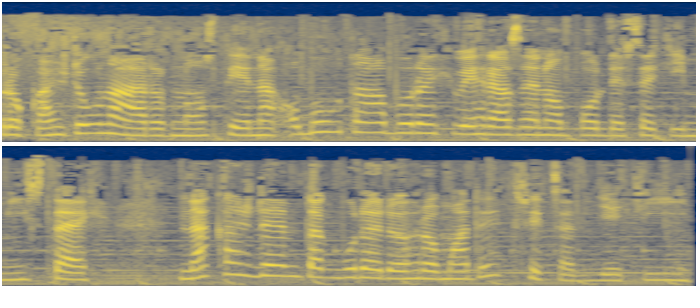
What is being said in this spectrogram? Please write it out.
Pro každou národnost je na obou táborech vyhrazeno po deseti místech. Na každém tak bude dohromady 30 dětí.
